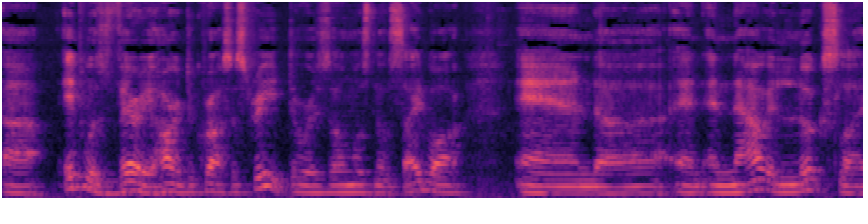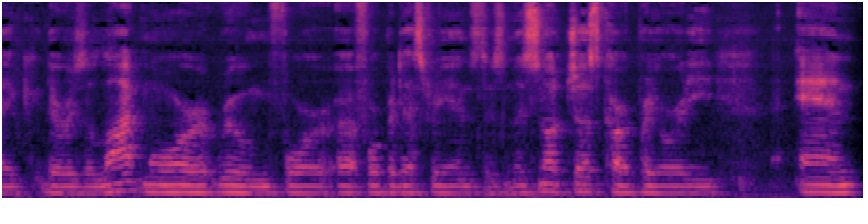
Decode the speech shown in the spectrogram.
uh, it was very hard to cross the street. There was almost no sidewalk. And uh, and and now it looks like there is a lot more room for uh, for pedestrians. There's, it's not just car priority. And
